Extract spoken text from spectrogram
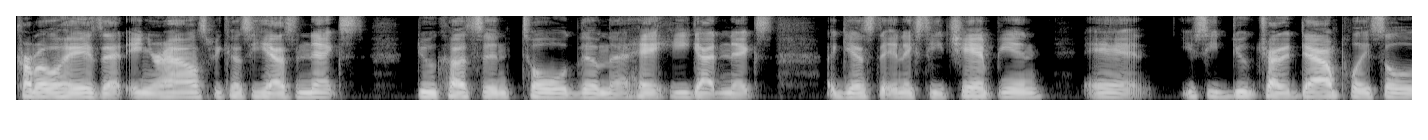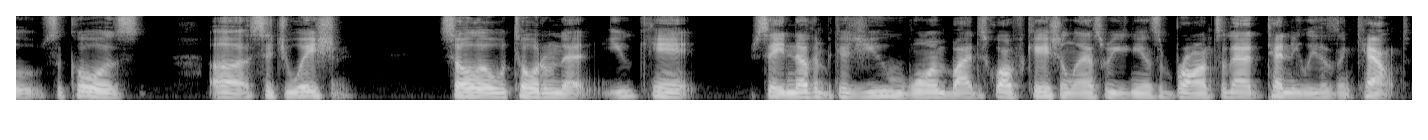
Carmelo Hayes at In Your House because he has next. Duke Hudson told them that hey, he got next against the NXT champion, and you see Duke try to downplay Solo Sikoa's uh, situation. Solo told him that you can't say nothing because you won by disqualification last week against Braun, so that technically doesn't count.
